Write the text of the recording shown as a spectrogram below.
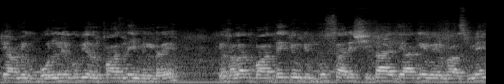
क्या मेरे बोलने को भी अल्फाज नहीं मिल रहे कि गलत बात है, क्योंकि बहुत सारी शिकायतें आ गई मेरे पास में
